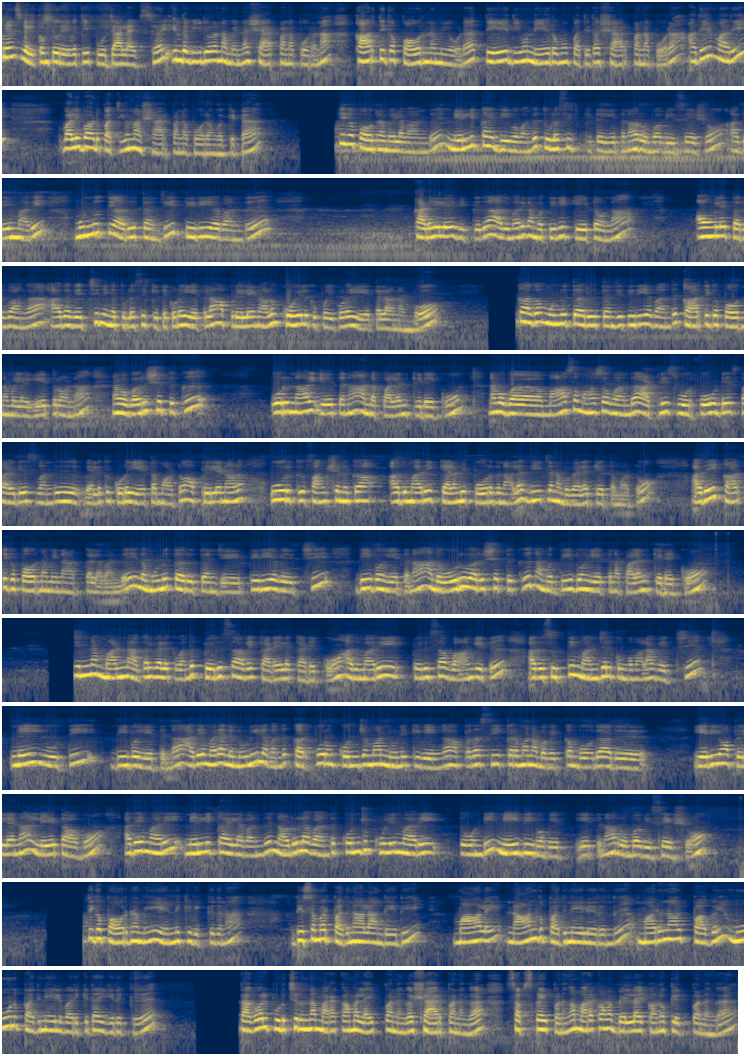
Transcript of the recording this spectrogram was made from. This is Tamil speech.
Friends welcome to Revathi Pooja lifestyle இந்த வீடியோவில் நம்ம என்ன ஷேர் பண்ண போகிறோன்னா கார்த்திகை பௌர்ணமியோட தேதியும் நேரமும் பற்றி தான் ஷேர் பண்ண போகிறேன் அதே மாதிரி வழிபாடு பற்றியும் நான் ஷேர் பண்ண போகிறேன் உங்ககிட்ட. கார்த்திகை பௌர்ணமியில் வந்து நெல்லிக்காய் தீபம் வந்து துளசி கிட்ட ஏற்றினா ரொம்ப விசேஷம். அதே மாதிரி முந்நூற்றி அறுபத்தஞ்சி திரியை வந்து கடையிலே விற்குது அது மாதிரி நம்ம திரி கேட்டோன்னா அவங்களே தருவாங்க. அதை வச்சு நீங்கள் துளசி கிட்டே கூட ஏற்றலாம் அப்படி இல்லைனாலும் கோயிலுக்கு போய் கூட ஏற்றலாம் நம்ம. இதுக்காக முந்நூற்றி அறுபத்தஞ்சு திரியை வந்து கார்த்திகை பௌர்ணமியில் ஏற்றுறோன்னா நம்ம வருஷத்துக்கு ஒரு நாள் ஏற்றினா அந்த பலன் கிடைக்கும். நம்ம வ மாதம் மாதம் வந்து அட்லீஸ்ட் ஒரு ஃபோர் டேஸ் ஃபைவ் டேஸ் வந்து விளக்கு கூட ஏற்ற மாட்டோம். அப்படி இல்லைனாலும் ஊருக்கு ஃபங்க்ஷனுக்கு அது மாதிரி கிளம்பி போகிறதுனால வீட்டில் நம்ம விளக்கு ஏற்ற மாட்டோம். அதே கார்த்திகை பௌர்ணமி நாட்களில் வந்து இந்த முந்நூற்றறுபத்தஞ்சி திரியை வச்சு தீபம் ஏற்றினா அந்த ஒரு வருஷத்துக்கு நம்ம தீபம் ஏற்றின பலன் கிடைக்கும். சின்ன மண் அகல் விளக்கு வந்து பெருசாகவே கடையில் கிடைக்கும். அது மாதிரி பெருசாக வாங்கிட்டு அதை சுற்றி மஞ்சள் குங்குமம்லாம் வச்சு நெய் ஊற்றி தீபம் ஏற்றுங்க அதே மாதிரி அந்த நுனியில் வந்து கற்பூரம் கொஞ்சமாக நுணுக்கி வைங்க. அப்போ தான் சீக்கிரமாக நம்ம வைக்கும்போது அது எரியும். அப்படி இல்லைன்னா லேட் ஆகும். அதே மாதிரி நெல்லிக்காயில் வந்து நடுவில் வந்து கொஞ்சம் குழி மாதிரி தோண்டி நெய் தீபம் ஏ ஏற்றுனா ரொம்ப விசேஷம். கார்த்திகை பௌர்ணமி என்னைக்கு விற்குதுன்னா டிசம்பர் பதினாலாம் தேதி மாலை நான்கு பதினேழுலேருந்து மறுநாள் பகல் மூணு பதினேழு வரைக்கும் தான் இருக்குது தகவல் பிடிச்சிருந்தா மறக்காமல் லைக் பண்ணுங்கள் ஷேர் பண்ணுங்கள் சப்ஸ்கிரைப் பண்ணுங்கள் மறக்காமல் பெல் ஐக்கானும் கிளிக் பண்ணுங்கள்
